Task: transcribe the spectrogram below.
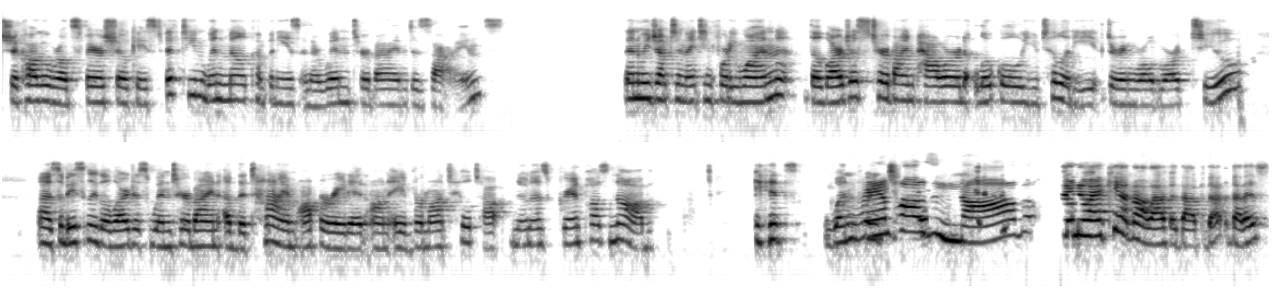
Chicago World's Fair showcased 15 windmill companies and their wind turbine designs. Then we jump to 1941, the largest turbine powered local utility during World War II. Uh, so basically, the largest wind turbine of the time operated on a Vermont hilltop known as Grandpa's Knob. It's one Grandpa's Knob. I know I can't not laugh at that, but that that is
